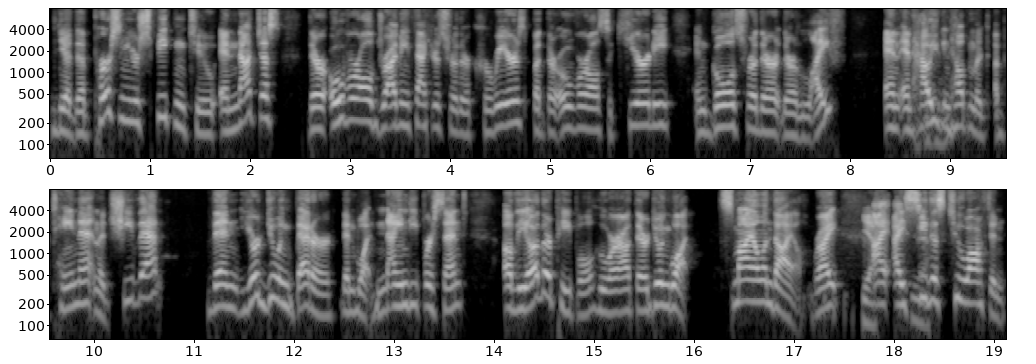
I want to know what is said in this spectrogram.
you know, the person you're speaking to and not just their overall driving factors for their careers but their overall security and goals for their their life and and how you can mm-hmm. help them obtain that and achieve that then you're doing better than what 90% of the other people who are out there doing what smile and dial right Yeah. I, I see Yeah. this too often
